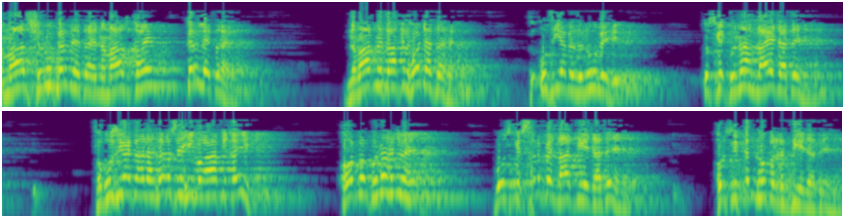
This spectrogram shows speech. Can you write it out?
نماز شروع کر دیتا ہے، نماز قائم کر لیتا ہے، نماز میں داخل ہو جاتا ہے، تو اسی میں ضرور ہی اس کے گناہ لائے جاتے ہیں۔ فبوزیات تعالیٰ سے ہی وہ آپ اور وہ گناہ جو ہیں، وہ اس کے سر پہ لاد دیے جاتے ہیں اور اس کے کندھوں پر رکھ دیے جاتے ہیں۔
